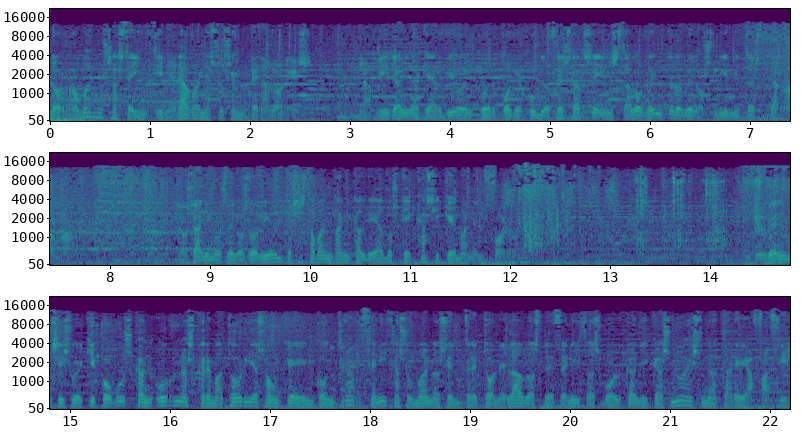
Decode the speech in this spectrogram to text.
Los romanos hasta incineraban a sus emperadores. La pira en la que ardió el cuerpo de Julio César se instaló dentro de los límites de Roma. Los ánimos de los dolientes estaban tan caldeados que casi queman el foro. Jurens y su equipo buscan urnas crematorias, aunque encontrar cenizas humanas entre toneladas de cenizas volcánicas no es una tarea fácil.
